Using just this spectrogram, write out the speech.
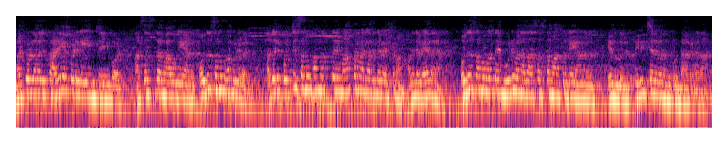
മറ്റുള്ളവർ തഴയപ്പെടുകയും ചെയ്യുമ്പോൾ അസ്വസ്ഥമാവുകയാണ് പൊതുസമൂഹം മുഴുവൻ. അതൊരു കൊച്ചു സമൂഹത്തിന് മാത്രമല്ല അതിന്റെ വിഷമം അതിന്റെ വേദന. പൊതുസമൂഹത്തെ മുഴുവൻ അത് അസ്വസ്ഥമാക്കുകയാണ് എന്നുള്ളൊരു തിരിച്ചറിവ് നമുക്കുണ്ടാകേണ്ടതാണ്.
